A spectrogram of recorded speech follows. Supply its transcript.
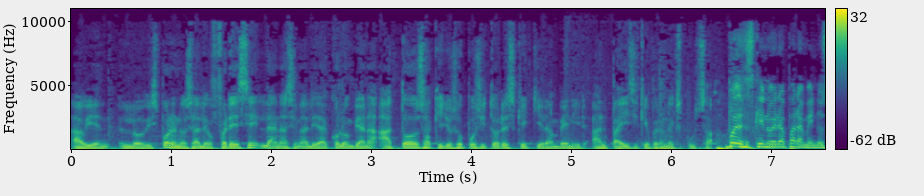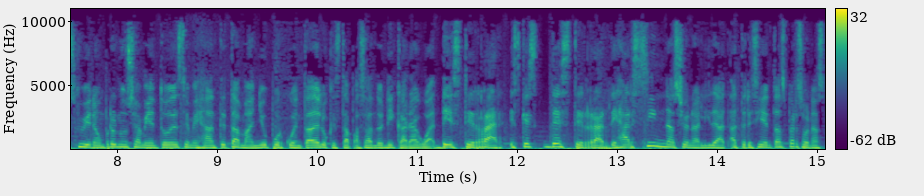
a bien lo disponen. O sea, le ofrece la nacionalidad colombiana a todos aquellos opositores que quieran venir al país y que fueron expulsados. Pues es que no era para menos que hubiera un pronunciamiento de semejante tamaño por cuenta de lo que está pasando en Nicaragua. Desterrar, es que es desterrar, dejar sin nacionalidad a 300 personas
